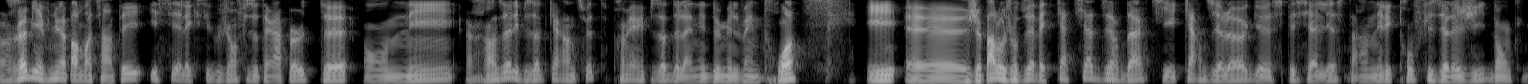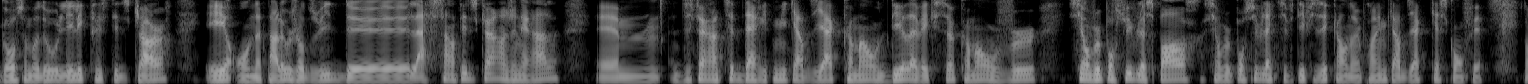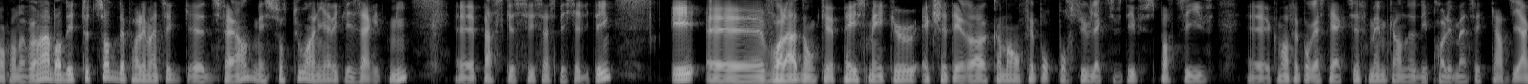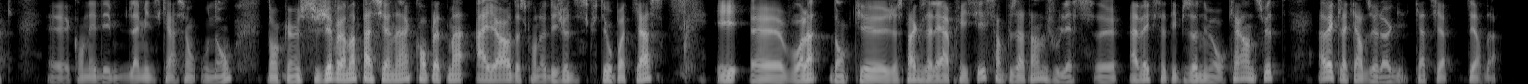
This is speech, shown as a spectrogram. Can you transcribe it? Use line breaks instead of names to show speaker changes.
Rebienvenue à Parle-moi de santé, ici Alexis Goujon, physiothérapeute. On est rendu à l'épisode 48, premier épisode de l'année 2023. Et euh, je parle aujourd'hui avec Katia Dirda, qui est cardiologue spécialiste en électrophysiologie, donc grosso modo l'électricité du cœur. Et on a parlé aujourd'hui de la santé du cœur en général, euh, différents types d'arythmies cardiaques, comment on deal avec ça, comment on veut, si on veut poursuivre le sport, si on veut poursuivre l'activité physique quand on a un problème cardiaque, qu'est-ce qu'on fait? Donc on a vraiment abordé toutes sortes de problématiques euh, différentes, mais surtout en lien avec les arythmies, parce que c'est sa spécialité. Et euh, voilà, donc euh, pacemaker, etc. Comment on fait pour poursuivre l'activité sportive, euh, comment on fait pour rester actif même quand on a des problématiques cardiaques, qu'on ait de la médication ou non. Donc un sujet vraiment passionnant, complètement ailleurs de ce qu'on a déjà discuté au podcast. Et voilà, donc j'espère que vous allez apprécier. Sans plus attendre, je vous laisse avec cet épisode numéro 48 avec la cardiologue Katia Dirda.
